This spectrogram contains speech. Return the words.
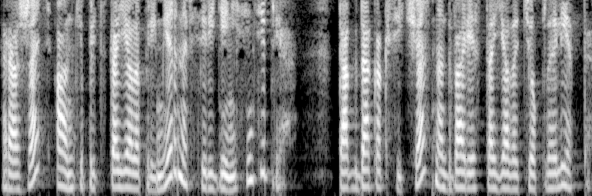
Рожать Анке предстояло примерно в середине сентября, тогда как сейчас на дворе стояло теплое лето.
